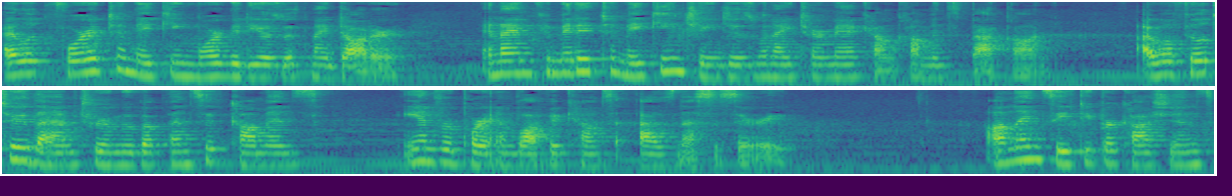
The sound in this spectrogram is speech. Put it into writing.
I look forward to making more videos with my daughter and I am committed to making changes when I turn my account comments back on. I will filter them to remove offensive comments and report and block accounts as necessary. Online safety precautions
